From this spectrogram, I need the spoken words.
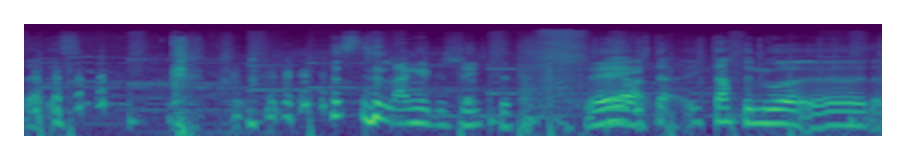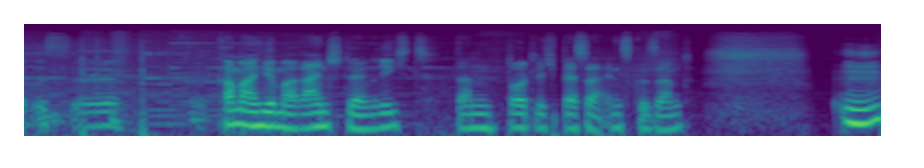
Das ist, das ist eine lange Geschichte. Nee, Ja. ich, ich dachte nur, äh, das ist, äh, kann man hier mal reinstellen, riecht dann deutlich besser insgesamt. Mhm.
